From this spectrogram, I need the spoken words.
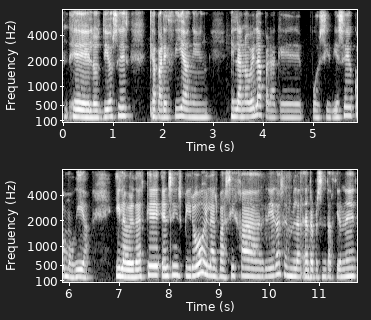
de los dioses que aparecían en, en la novela para que pues sirviese como guía. Y la verdad es que él se inspiró en las vasijas griegas, en, representaciones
